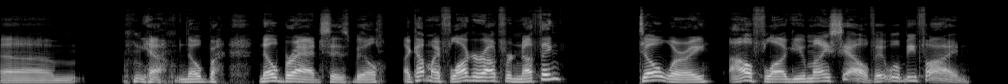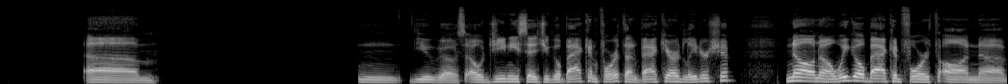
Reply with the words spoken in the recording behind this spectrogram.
Um, yeah, no, no Brad, says Bill. I got my flogger out for nothing? Don't worry, I'll flog you myself. It will be fine. Um, mm, you goes, oh, Jeannie says you go back and forth on backyard leadership. No, no, we go back and forth on uh,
